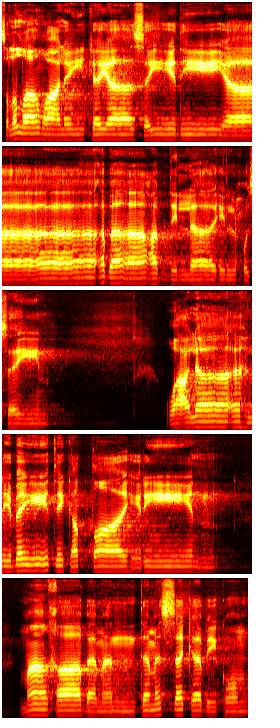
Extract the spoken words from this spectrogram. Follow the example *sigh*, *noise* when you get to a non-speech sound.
صلى الله عليك يا سيدي يا أبا عبد الله الحسين وعلى أهل بيتك الطاهرين. ما خاب من تمسك بكم.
